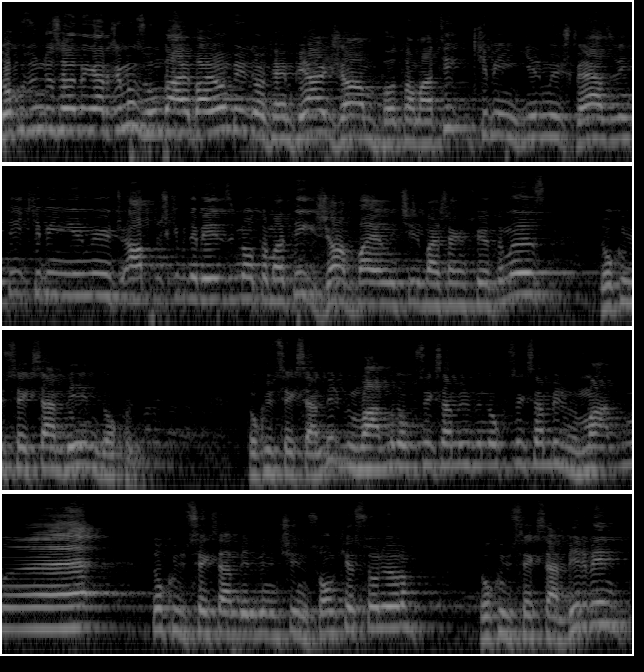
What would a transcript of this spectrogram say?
9. sıradaki aracımız Hyundai Bayon 1.4 MPI Jump Otomatik 2023 Beyaz Renkte 2023 62 binde benzinli otomatik Jump Bayon için başlangıç fiyatımız 980.900. 981 bin var mı? 981 bin 981 bin var mı? 981 bin için son kez soruyorum. 981 bin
